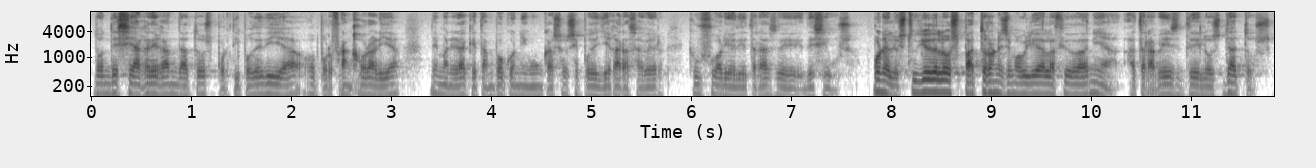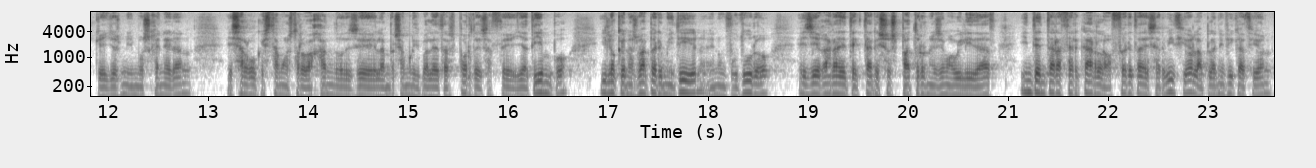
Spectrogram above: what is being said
donde se agregan datos por tipo de día o por franja horaria, de manera que tampoco en ningún caso se puede llegar a saber qué usuario hay detrás de, de ese uso. Bueno, el estudio de los patrones de movilidad de la a través de los datos que ellos mismos generan es algo que estamos trabajando desde la empresa municipal de transportes hace ya tiempo y lo que nos va a permitir en un futuro es llegar a detectar esos patrones de movilidad, intentar acercar la oferta de servicio, la planificación,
